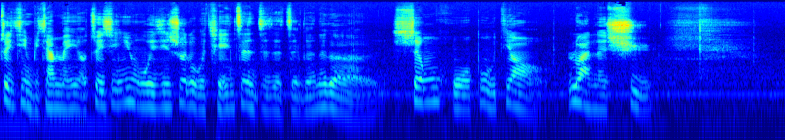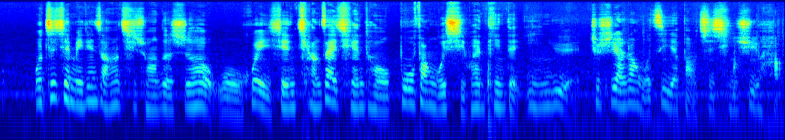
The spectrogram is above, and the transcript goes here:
最近比较没有。最近因为我已经说了，我前一阵子的整个那个生活步调乱了序。我之前每天早上起床的时候，我会先抢在前头播放我喜欢听的音乐，就是要让我自己的保持情绪好。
